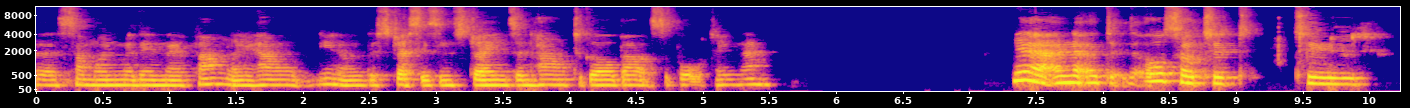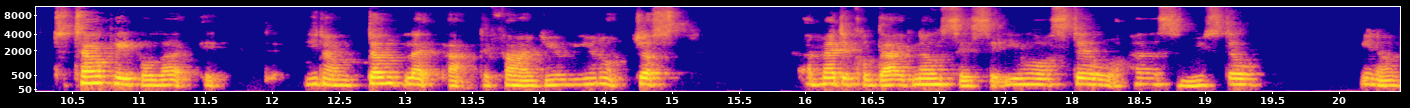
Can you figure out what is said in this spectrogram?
uh, someone within their family, how, you know, the stresses and strains and how to go about supporting them. Yeah, and uh, also to to to tell people that it, you know don't let that define you. You're not just a medical diagnosis; that you are still a person. You still, you know,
